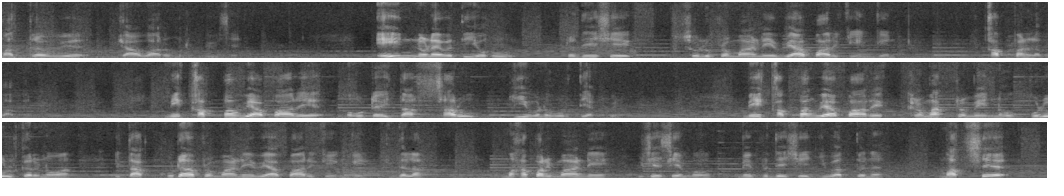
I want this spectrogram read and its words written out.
මද්‍රව්‍ය ජාවාරමට පිවිසෙන. එයින් නොනැවති ඔහු ප්‍රදේශය සුළු ප්‍රමාණය ව්‍යාපාරිකයන්ගෙන් කප්පන් ලබාගන්න. මේ කප්පම් ව්‍යාපාරය ඔහුට ඉතා සරු ජීවන වෘතියක් වෙන. මේ කප්පං ව්‍යාපාරය ක්‍රමක්‍රමයෙන් ඔහු පුළුල් කරනවා ඉතා කුඩා ප්‍රමාණය ව්‍යාපාරිකයන්ගෙන් ඉඳලා මහ පරිමාණයේ විශේෂයෙන්ම මේ ප්‍රදේශයේ ජීවත්වන මත්ස්‍ය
